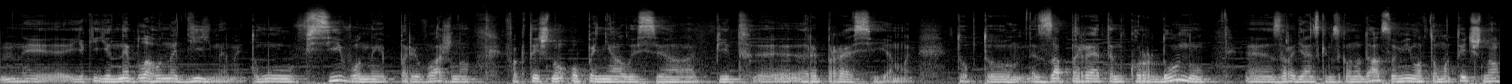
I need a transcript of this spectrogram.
е, які є неблагонадійними. Тому всі вони переважно фактично опинялися під е, репресіями. Тобто за перетин кордону е, з радянським законодавством їм автоматично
